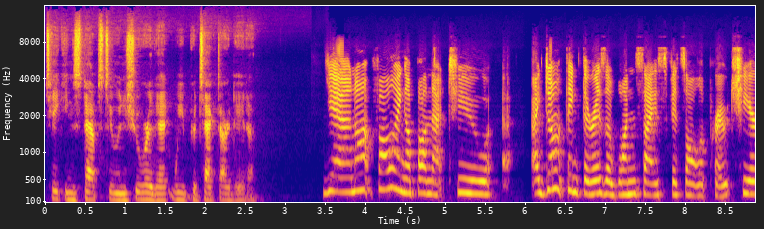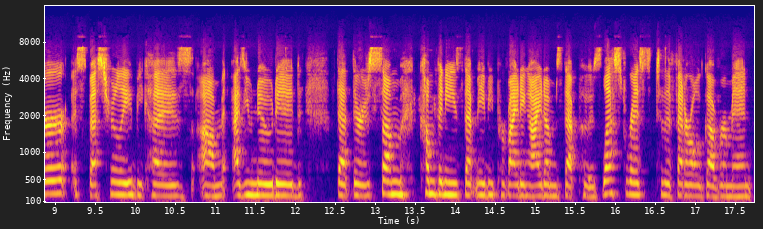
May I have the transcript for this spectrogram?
taking steps to ensure that we protect our data. Yeah, not following up on that too. I don't think there is a one size fits all approach here, especially because, um, as you noted, that there's some companies that may be providing items that pose less risk to the federal government.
